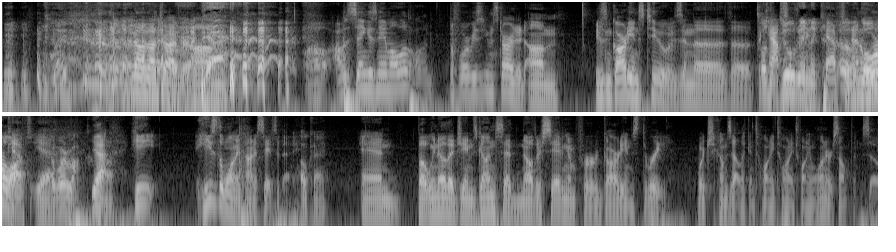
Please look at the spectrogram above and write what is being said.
What? No, not driver. Um, oh, I was saying his name all over, before we even started. Um, he was in Guardians 2. He was in the the, the oh, the capsule dude in the thing. capsule, the and golden Warlock. capsule. Yeah. The Warlock. Yeah, Uh-huh. he he's the one that kind of saves the day. Okay. And but we know that James Gunn said no, they're saving him for Guardians 3, which comes out like in 2020, 21 or something. So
